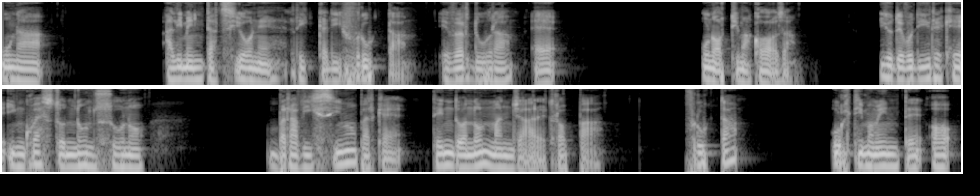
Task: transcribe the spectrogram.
una alimentazione ricca di frutta e verdura è un'ottima cosa. Io devo dire che in questo non sono bravissimo perché tendo a non mangiare troppa frutta. Ultimamente ho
